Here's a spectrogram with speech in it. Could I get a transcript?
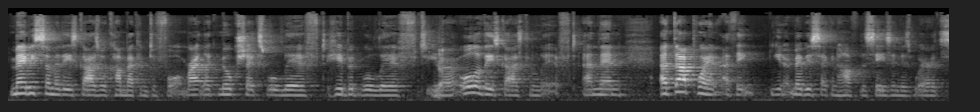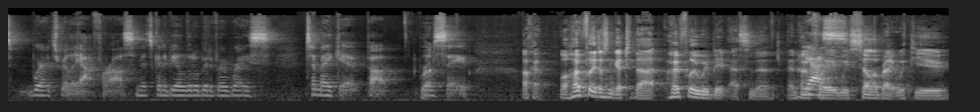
Maybe some of these guys will come back into form, right? Like Milkshakes will lift, Hibberd will lift, you Yeah. know, all of these guys can lift. And then at that point, I think you know maybe the second half of the season is where it's where it's really at for us, and it's going to be a little bit of a race to make it, but we'll Right. see. Okay, well, hopefully it doesn't get to that. Hopefully we beat Essendon, and hopefully Yes. we celebrate with you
